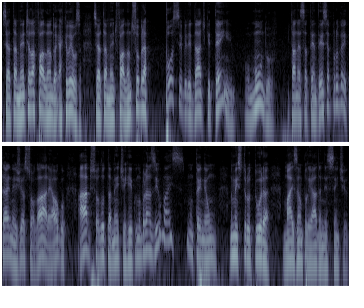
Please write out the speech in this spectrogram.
Certamente ela falando, a Cleusa, certamente falando sobre a possibilidade que tem o mundo está nessa tendência a aproveitar a energia solar, é algo absolutamente rico no Brasil, mas não tem nenhum, nenhuma estrutura mais ampliada nesse sentido.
